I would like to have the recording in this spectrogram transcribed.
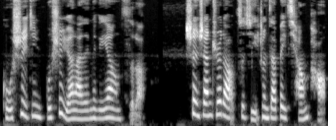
股市已经不是原来的那个样子了。圣山知道自己正在被抢跑。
